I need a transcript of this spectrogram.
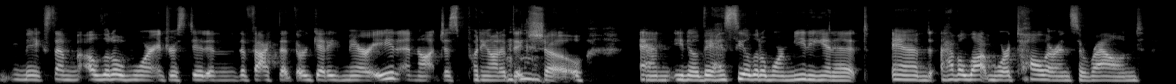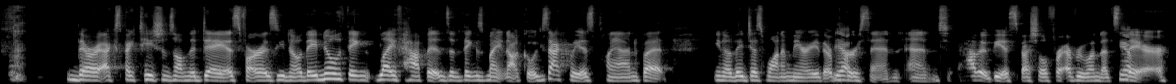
makes them a little more interested in the fact that they're getting married and not just putting on a big mm-hmm. show. And, you know, they see a little more meaning in it and have a lot more tolerance around their expectations on the day as far as, you know, they know thing life happens and things might not go exactly as planned, but you know they just want to marry their yep. person and have it be as special for everyone that's yep. there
